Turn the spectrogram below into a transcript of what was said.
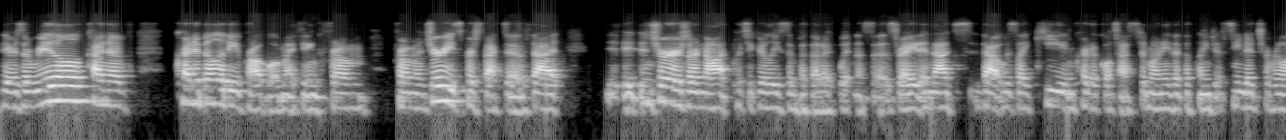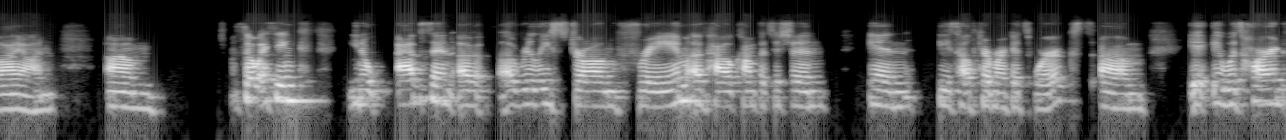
there's a real kind of credibility problem, I think, from from a jury's perspective that insurers are not particularly sympathetic witnesses, right? And that's that was like key and critical testimony that the plaintiffs needed to rely on. Um, so I think you know, absent a, a really strong frame of how competition in these healthcare markets works, um, it, it, was hard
